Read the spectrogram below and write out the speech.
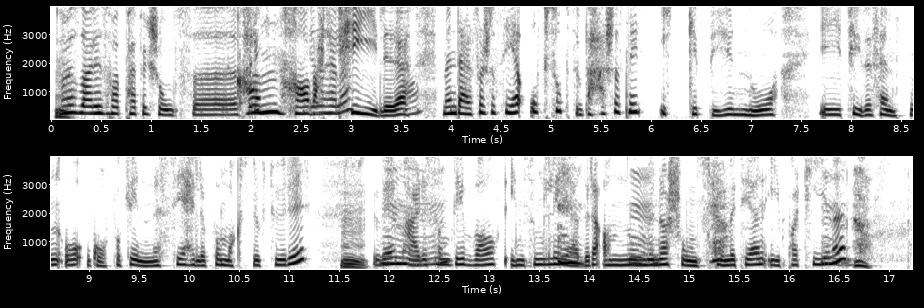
Mm. Så det er litt perfeksjonsfrykt? Kan ha vært tidligere. Ja. Men derfor så sier jeg obs, obs, vær så snill, ikke begynn nå i 2015 å gå på kvinnene. Se heller på maktstrukturer. Mm. Hvem er det som blir valgt inn som ledere av mm. nominasjonskomiteen i partiene? Ja.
